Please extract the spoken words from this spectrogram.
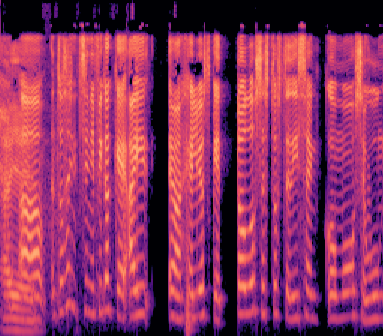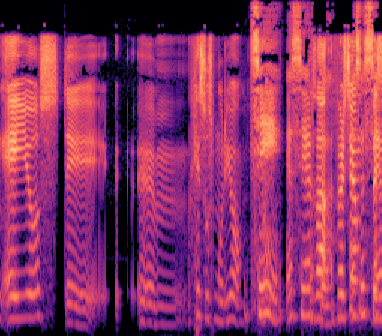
Ay, ay, Ah, ay. entonces significa que hay evangelios que todos estos te dicen cómo, según ellos, de, em, Jesús murió. ¿no? Sí, es O cierto. sea, versión, eso es versión,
